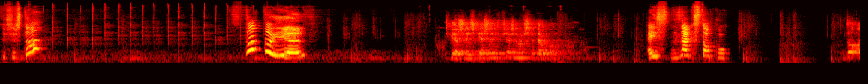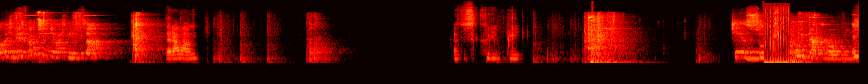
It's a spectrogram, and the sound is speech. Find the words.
Słyszysz to? Co to jest? Śpieszę, śpieszę, śpieszę, mam światełko. Znak stopu. To, a weźmiesz go, czy nie masz miejsca? Teraz mam. A to jest creepy. Jezu, chuj tak robi.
